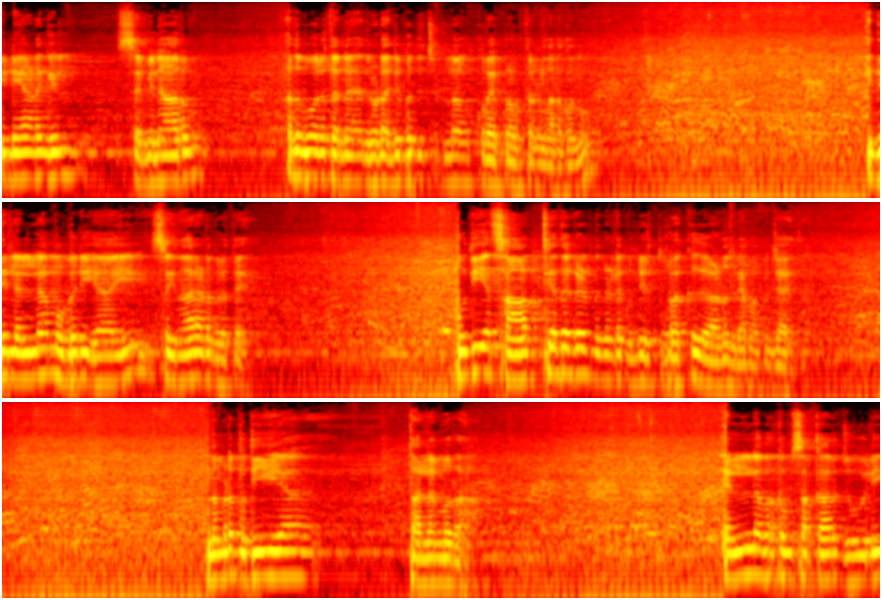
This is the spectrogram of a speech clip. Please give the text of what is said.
പിന്നെയാണെങ്കിൽ സെമിനാറും അതുപോലെ തന്നെ അതിനോടനുബന്ധിച്ചിട്ടുള്ള കുറേ പ്രവർത്തനങ്ങൾ നടക്കുന്നു. ഇതിലെല്ലാം ഉപരിയായി ശ്രീനാരായണപുരത്തെ പുതിയ സാധ്യതകൾ നിങ്ങളുടെ മുന്നിൽ തുറക്കുകയാണ് ഗ്രാമപഞ്ചായത്ത്. നമ്മുടെ പുതിയ തലമുറ എല്ലാവർക്കും സർക്കാർ ജോലി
